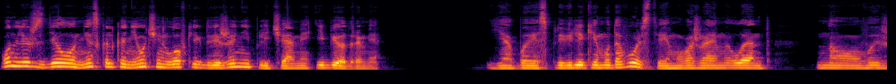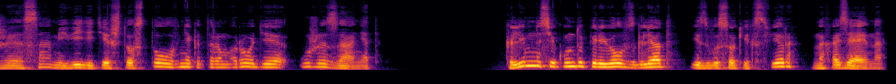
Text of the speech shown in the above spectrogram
он лишь сделал несколько не очень ловких движений плечами и бедрами – «Я бы с превеликим удовольствием, уважаемый Лэнд, но вы же сами видите, что стол в некотором роде уже занят». Клим на секунду перевел взгляд из высоких сфер на хозяина.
